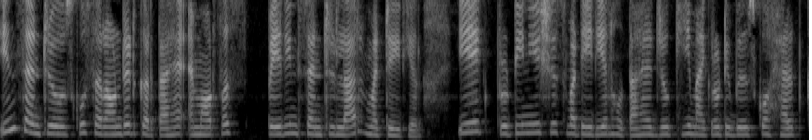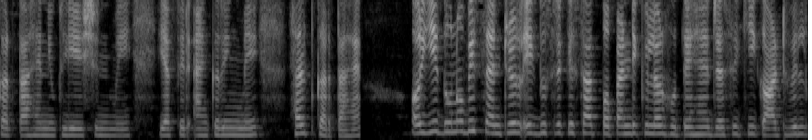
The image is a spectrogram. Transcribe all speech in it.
इन सेंट्रियोल्स को सराउंडेड करता है एमॉर्फस पेरिन सेंट्रिलार मटेरियल ये एक प्रोटीनियस मटेरियल होता है जो कि माइक्रोट्यूब्यूल्स को हेल्प करता है न्यूक्लिएशन में या फिर एंकरिंग में हेल्प करता है। और ये दोनों भी सेंट्रल एक दूसरे के साथ परपेंडिकुलर होते हैं, जैसे कि कार्टविल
